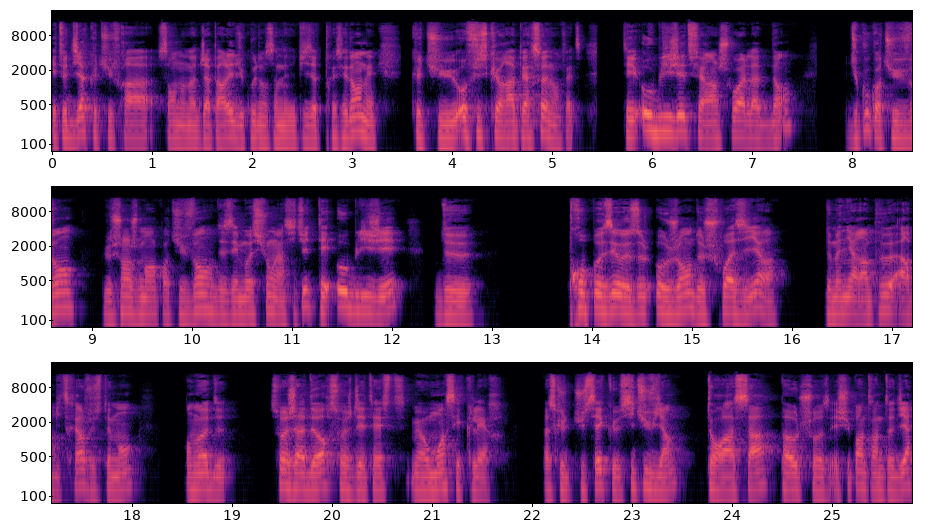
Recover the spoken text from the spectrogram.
et te dire que tu feras, ça on en a déjà parlé du coup dans un épisode précédent, mais que tu offusqueras personne en fait. Tu es obligé de faire un choix là-dedans du coup, quand tu vends le changement, quand tu vends des émotions et ainsi de suite, tu es obligé de proposer aux, gens de choisir de manière un peu arbitraire, justement, en mode soit j'adore, soit je déteste, mais au moins c'est clair. Parce que tu sais que si tu viens, t'auras ça, pas autre chose. Et je suis pas en train de te dire,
